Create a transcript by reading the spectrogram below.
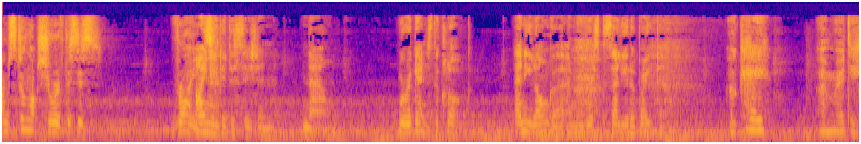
I'm still not sure if this is... right. I need a decision now. We're against the clock. Any longer and we risk cellular breakdown. Okay, I'm ready.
